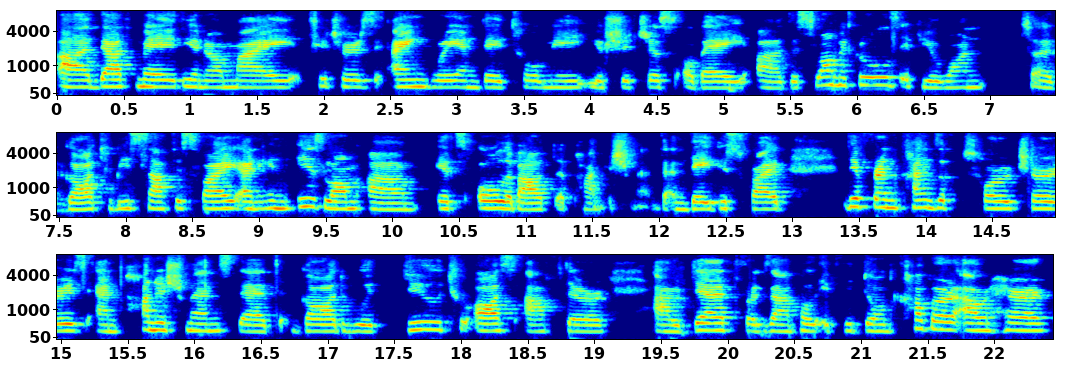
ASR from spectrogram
uh, that made you know my teachers angry and they told me you should just obey uh, the islamic rules if you want uh, God to be satisfied. And in Islam, um, it's all about the punishment. And they describe different kinds of tortures and punishments that God would do to us after our death. For example, if we don't cover our hair,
